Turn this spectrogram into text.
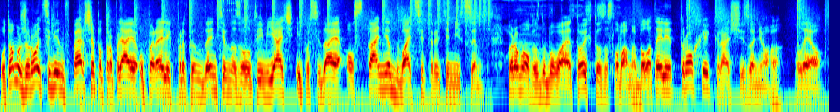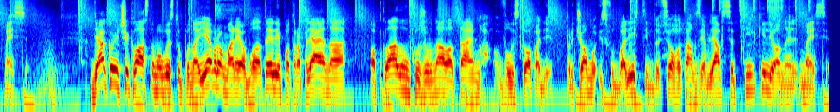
У тому ж році він вперше потрапляє у перелік претендентів на золотий м'яч і посідає останнє 23 місце. Перемогу здобуває той, хто, за словами Балателі, трохи кращий за нього Лео Мессі. Дякуючи класному виступу на євро, Маріо Балателі потрапляє на обкладинку журнала Time в листопаді. Причому із футболістів до цього там з'являвся тільки Ліонель Месі.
